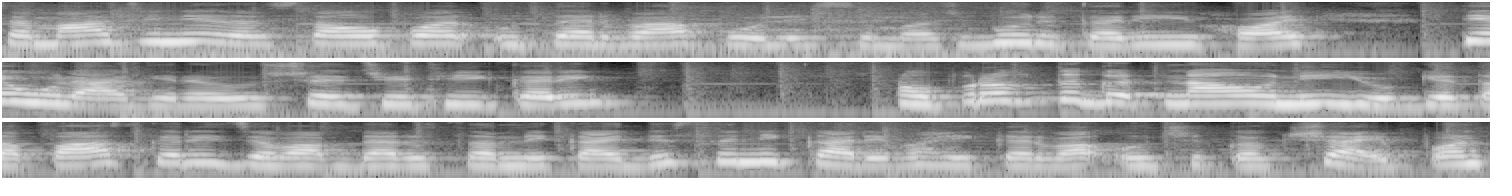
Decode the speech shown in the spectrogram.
સમાજને રસ્તાઓ પર ઉતરવા પોલીસ મજબૂર કરી હોય તેવું લાગી રહ્યું છે. જેથી કરી ઉપરોક્ત ઘટનાઓની યોગ્ય તપાસ કરી જવાબદારો સામે કાયદેસરની કાર્યવાહી કરવા ઉચ્ચ કક્ષાએ પણ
